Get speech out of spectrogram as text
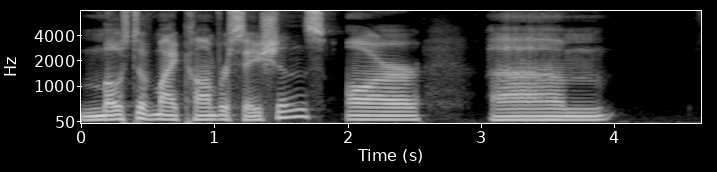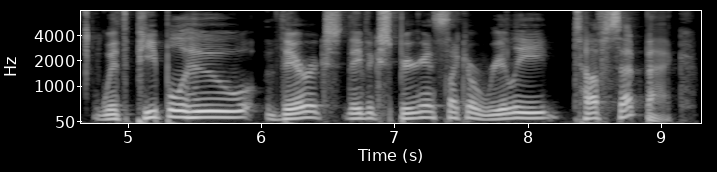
most of my conversations are, um, with people who they're they've experienced like a really tough setback.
